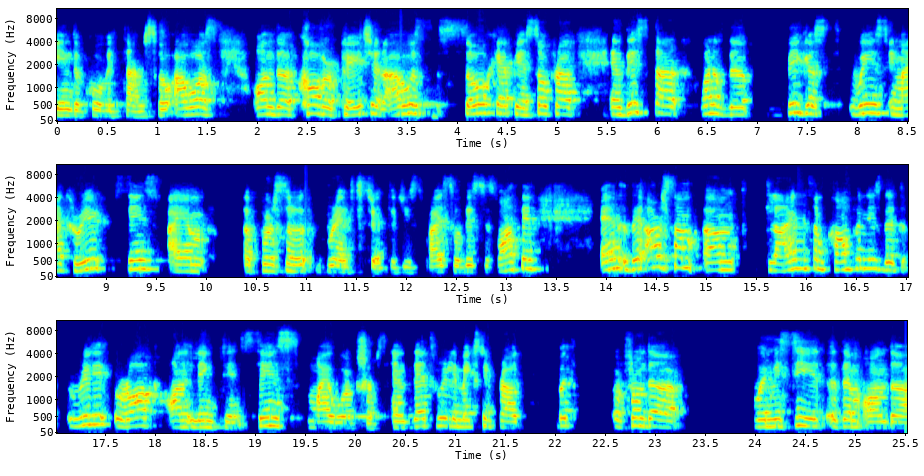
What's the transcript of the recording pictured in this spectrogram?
in the COVID time. So I was on the cover page and I was so happy and so proud. And these are one of the biggest wins in my career since I am a personal brand strategist, right? So this is one thing. And there are some um, clients, and companies that really rock on LinkedIn since my workshops, and that really makes me proud. But from the when we see them on the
